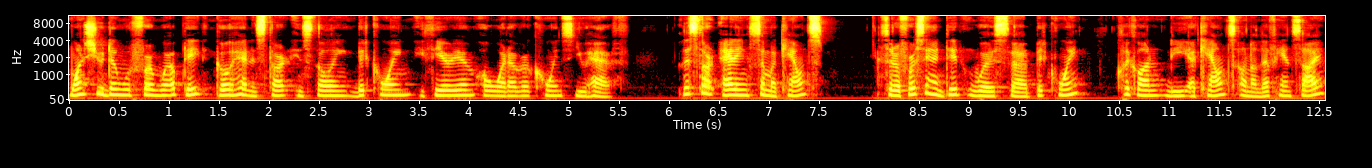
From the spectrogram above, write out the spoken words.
Once you're done with firmware update, go ahead and start installing Bitcoin, Ethereum, or whatever coins you have. Let's start adding some accounts. So the first thing I did was uh, Bitcoin. Click on the accounts on the left hand side.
